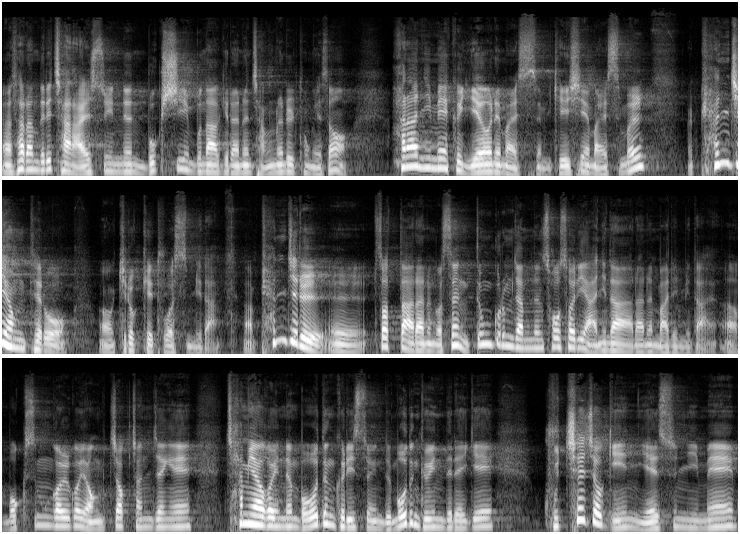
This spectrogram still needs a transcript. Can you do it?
아, 사람들이 잘 알 수 있는 묵시 문학이라는 장르를 통해서 하나님의 그 예언의 말씀, 계시의 말씀을 편지 형태로 어, 기록해 두었습니다. 어, 편지를 썼다라는 것은 뜬구름 잡는 소설이 아니다라는 말입니다. 어, 목숨 걸고 영적 전쟁에 참여하고 있는 모든 그리스도인들, 모든 교인들에게 구체적인 예수님의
